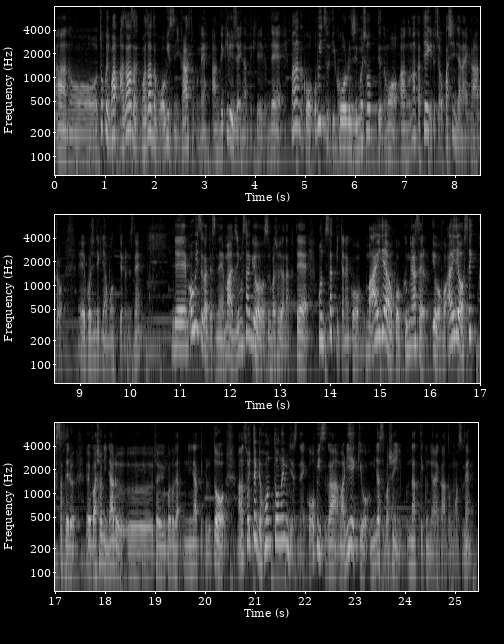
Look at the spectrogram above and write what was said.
あの特にわざわざわざわざこうオフィスに行かなくてもね、あのできる時代になってきているんで、まあなんかこうオフィスイコール事務所っていうのも、あのなんか定義としてはおかしいんじゃないかなと、えー、個人的には思ってるんですね。で、オフィスがですね、まあ、事務作業をする場所ではなくて、本当さっき言ったね、こう、まあ、アイデアをこう組み合わせる、要はこうアイデアをセックスさせる場所になるということでになってくると、あそういった意味で本当の意味でですね、こうオフィスがまあ利益を生み出す場所になっていくんじゃないかと思うんですね。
